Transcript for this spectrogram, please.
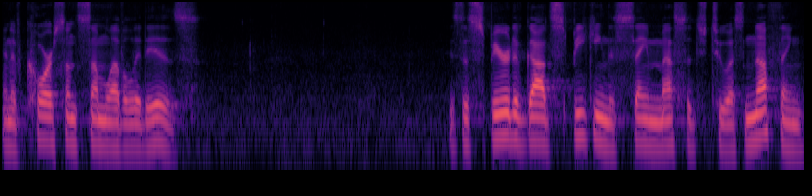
And of course, on some level, it is. Is the Spirit of God speaking the same message to us? Nothing,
